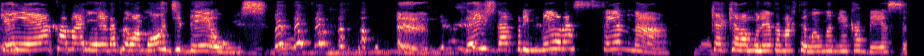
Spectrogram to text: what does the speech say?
Quem é a camareira, pelo amor de Deus? Desde a primeira cena que aquela mulher tá martelando na minha cabeça.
